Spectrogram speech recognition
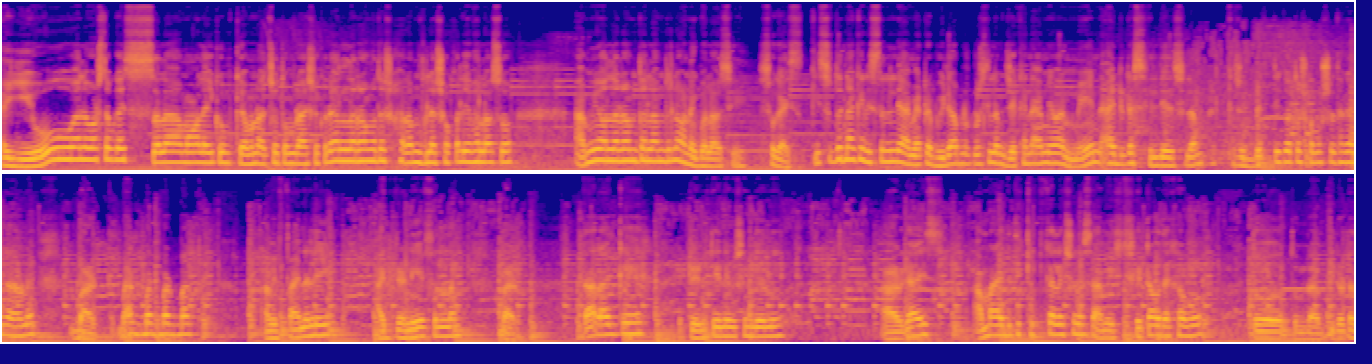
হ্যালো হ্যালো হোয়াটসঅ্যাপ গাইস সালামু আলাইকুম কেমন আছো তোমরা? আশা করি আল্লাহর রহমতে আলহামদুলিল্লাহ সকালেই ভালো আছো। আমিও আল্লাহর রহমতে আলহামদুলিল্লাহ অনেক ভালো আছি। সো গাইস কিছুদিন আগে রিসেন্টলি আমি একটা ভিডিও আপলোড করেছিলাম, যেখানে আমি আমার মেন আইডিটা সেল দিয়েছিলাম। কিছু ব্যক্তিগত সমস্যা থাকার কারণে but but but but but আমি ফাইনালি আইডিটা নিয়ে ফেললাম। বাট তার আগে টেনটি অ্যানিমেশন দিয়ে নিই আর গাইস আমার আইডিতে কী কী কালেকশন আছে আমি সেটাও দেখাবো। তো তোমরা ভিডিওটা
